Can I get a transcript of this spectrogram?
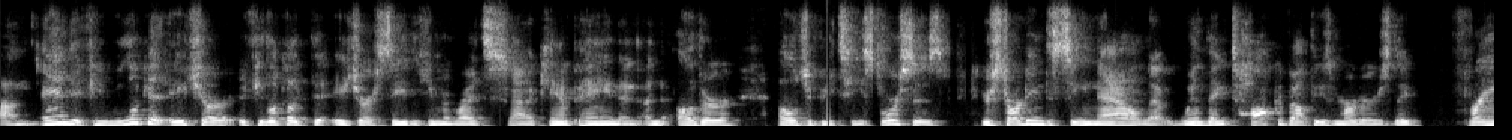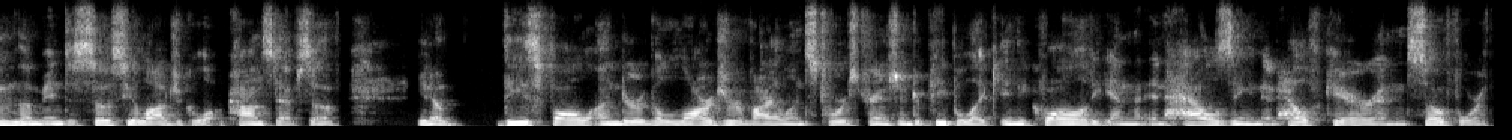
um, and if you look at HR, if you look like the HRC, the Human Rights uh, Campaign, and, and other LGBT sources, you're starting to see now that when they talk about these murders, they frame them into sociological concepts of, you know, these fall under the larger violence towards transgender people, like inequality and, and housing and healthcare and so forth.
